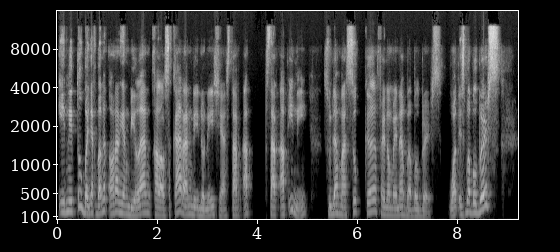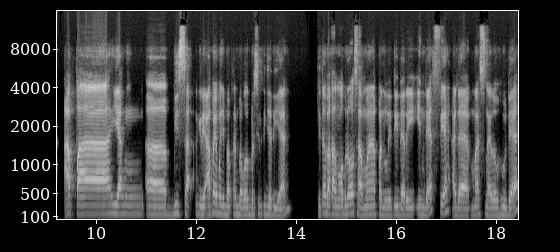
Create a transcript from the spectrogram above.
ini tuh banyak banget orang yang bilang kalau sekarang di Indonesia startup startup ini sudah masuk ke fenomena bubble burst. What is bubble burst? Apa yang uh, bisa gini, apa yang menyebabkan bubble burst ini kejadian? Kita bakal ngobrol sama peneliti dari Indef ya, ada Mas Nailul Huda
